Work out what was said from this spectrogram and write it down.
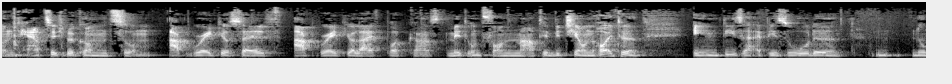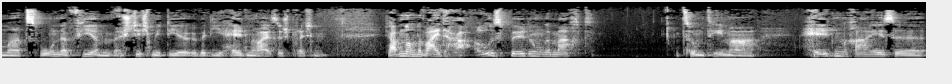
und herzlich willkommen zum Upgrade Yourself, Upgrade Your Life Podcast mit und von Martin Witscher. Und heute in dieser Episode Nummer 204 möchte ich mit dir über die Heldenreise sprechen. Ich habe noch eine weitere Ausbildung gemacht zum Thema Heldenreise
